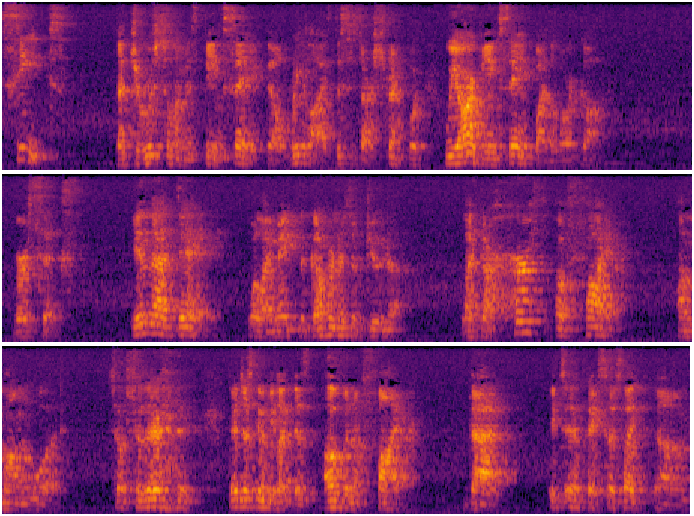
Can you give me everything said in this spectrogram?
sees that Jerusalem is being saved, they'll realize this is our strength. We are being saved by the Lord God. Verse 6 In that day will I make the governors of Judah like a hearth of fire among wood. So, so they're, they're just going to be like this oven of fire that it's okay. So it's like, um,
